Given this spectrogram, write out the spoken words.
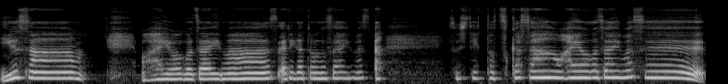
ゆうさん、おはようございます。ありがとうございます。あ、そして、とつかさん、おはようございます。あ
